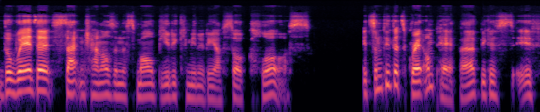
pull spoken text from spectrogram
The way that certain channels in the small beauty community are so close. It's something that's great on paper because if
